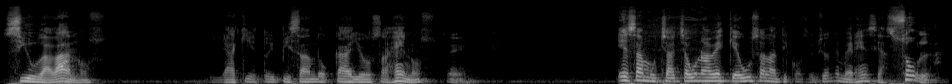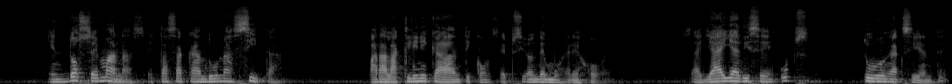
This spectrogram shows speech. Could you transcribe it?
ciudadanos, y aquí estoy pisando callos ajenos, esa muchacha una vez que usa la anticoncepción de emergencia sola, en dos semanas está sacando una cita para la clínica de anticoncepción de mujeres jóvenes. O sea, ya ella dice, ups, tuve un accidente,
